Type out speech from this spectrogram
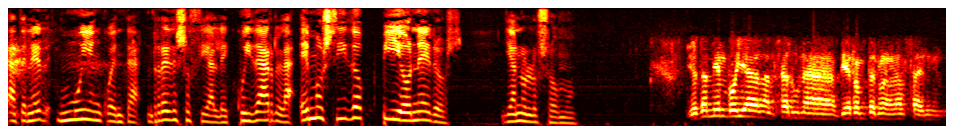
a tener muy en cuenta redes sociales, cuidarla. Hemos sido pioneros, ya no lo somos. Yo también voy a lanzar una, voy a romper una lanza en,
